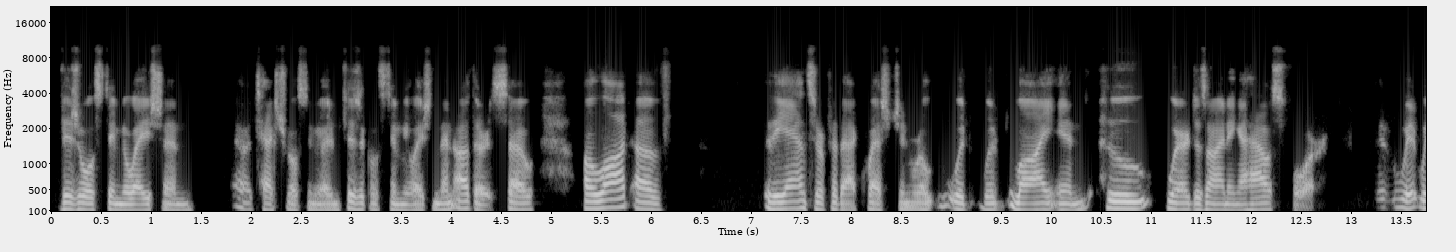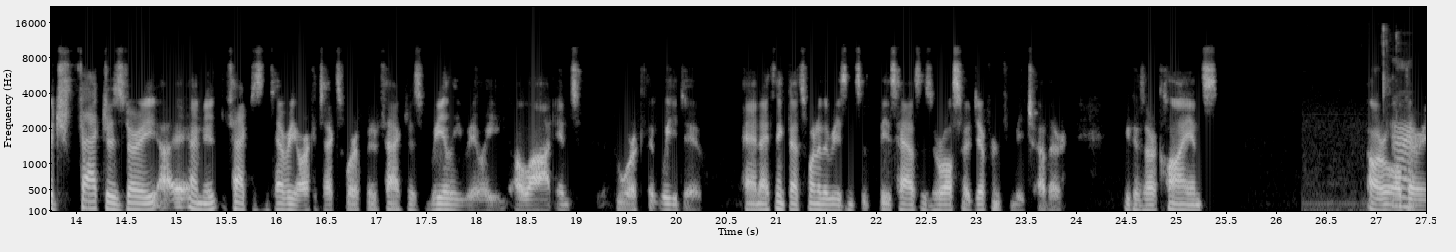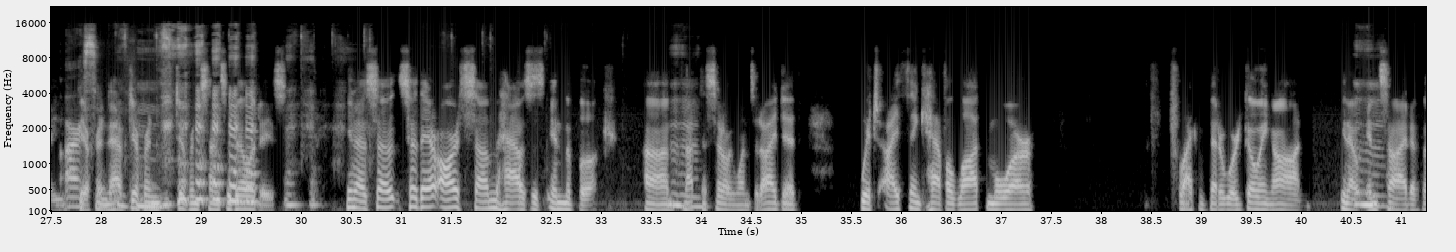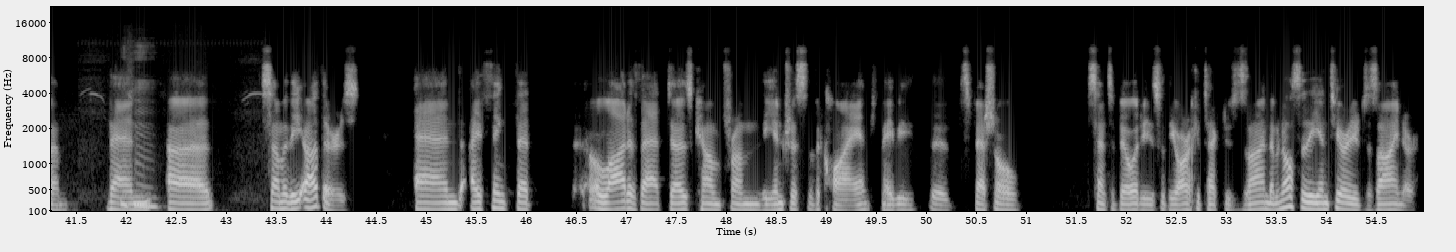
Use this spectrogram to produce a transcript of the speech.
visual stimulation, uh, textural stimulation, physical stimulation than others. So, a lot of the answer for that question will, would would lie in who we're designing a house for, which factors very. I mean, it factors into every architect's work, but it factors really, really a lot into the work that we do. And I think that's one of the reasons that these houses are all so different from each other, because our clients are all Are- very are different, have different different sensibilities. You know, so so there are some houses in the book, um, not Mhm. necessarily ones that I did, which I think have a lot more, for lack of a better word, going on, you know, Mhm. inside of them than uh, some of the others. And I think that a lot of that does come from the interest of the client, maybe the special sensibilities of the architect who designed them, and also the interior designer,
